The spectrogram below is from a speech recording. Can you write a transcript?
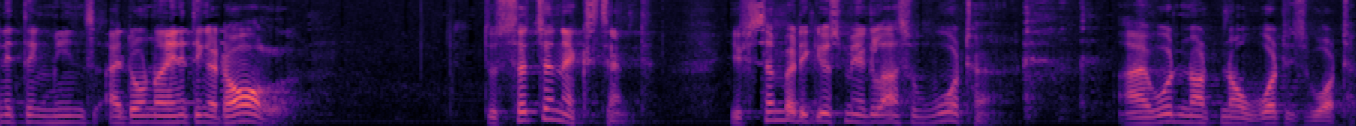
anything means I don't know anything at all. To such an extent, if somebody gives me a glass of water, I would not know what is water.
